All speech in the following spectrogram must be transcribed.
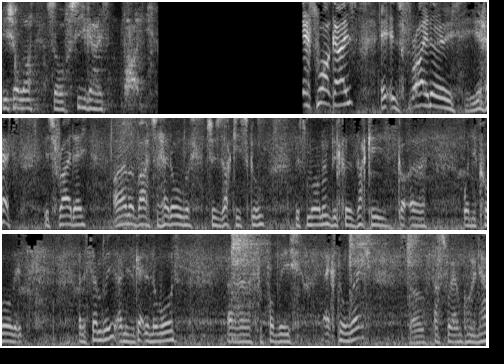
inshallah. So see you guys. Bye. Guess what, guys? It is Friday. Yes, it's Friday. I'm about to head over to Zakei's school this morning because Zakei's got a, what do you call it, an assembly and he's getting an award uh, for probably excellent work. So that's where I'm going now.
